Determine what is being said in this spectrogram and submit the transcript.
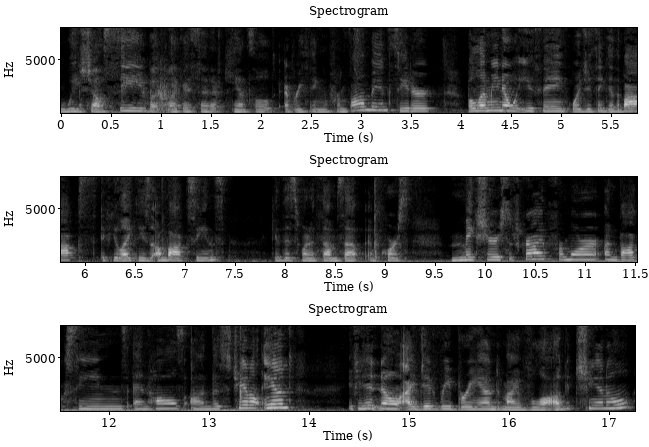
We shall see, but like I said, I've canceled everything from Bombay and Cedar. But let me know what you think. What'd you think of the box? If you like these unboxings, give this one a thumbs up. And of course, make sure you subscribe for more unboxings and hauls on this channel. And if you didn't know, I did rebrand my vlog channel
